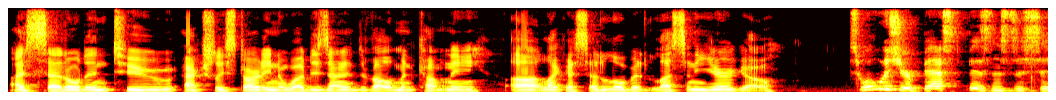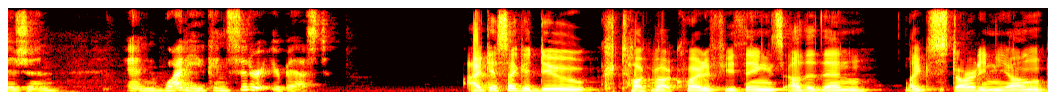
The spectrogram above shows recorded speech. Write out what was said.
I settled into actually starting a web design and development company, uh, like I said, a little bit less than a year ago. So, what was your best business decision and why do you consider it your best? I guess I could do talk about quite a few things other than like starting young,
